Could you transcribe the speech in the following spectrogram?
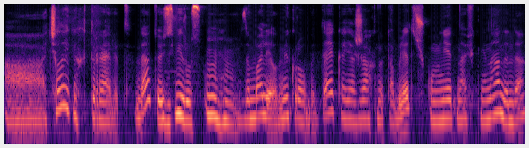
а человек их травит, да, то есть вирус, угу, заболел, микробы, дай-ка я жахну таблеточку, мне это нафиг не надо, да,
